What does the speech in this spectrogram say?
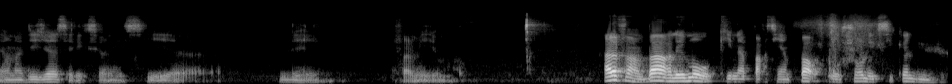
on a déjà sélectionné ici euh, les familles de mots. À la fin, barre les mots qui n'appartiennent pas au champ lexical du jeu.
